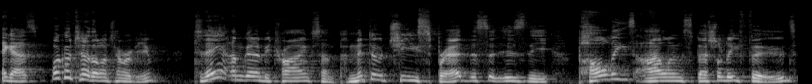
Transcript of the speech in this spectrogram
Hey guys, welcome to another lunchtime review. Today I'm going to be trying some pimento cheese spread. This is the Pawleys Island Specialty Foods.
